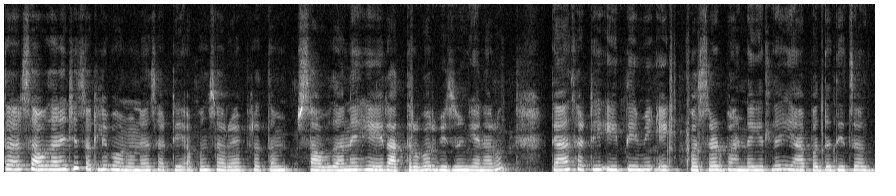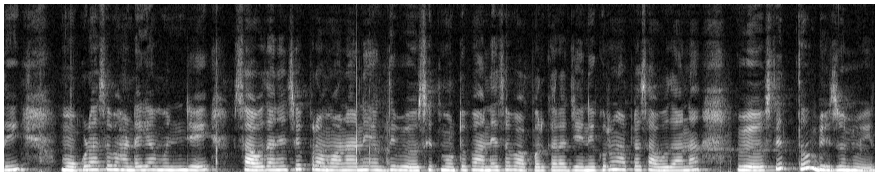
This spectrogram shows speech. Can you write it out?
तर सावदाण्याची चकली बनवण्यासाठी आपण सर्वप्रथम साबुदाणे हे रात्रभर भिजून घेणार आहोत. त्यासाठी इथे मी एक पसरट भांडं घेतलं या पद्धतीचं अगदी मोकळं असं भांडं घ्या म्हणजे सावदाण्याच्या प्रमाणाने अगदी व्यवस्थित मोठं पाण्याचा वापर करा जेणेकरून आपला सावदाणा व्यवस्थित तो भिजून होईल.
